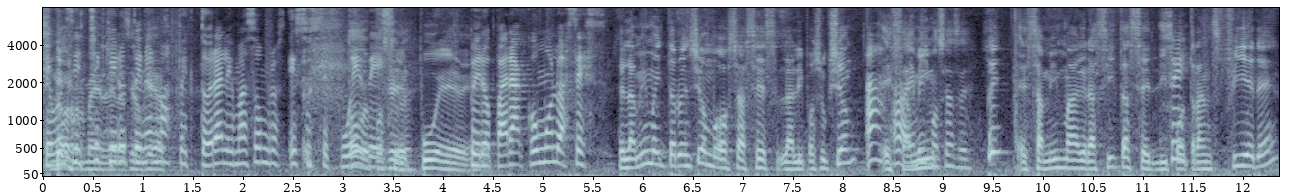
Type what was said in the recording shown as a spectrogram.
que vos decís, che, quiero tener más pectorales, más hombros, eso se puede. Se puede. Pero para, ¿cómo lo haces? En la misma intervención vos haces la liposucción, ah, esa ah, mismo se hace. Sí, esa misma grasita se lipotransfiere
